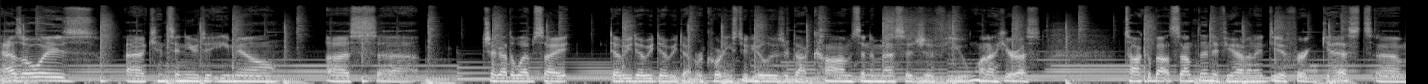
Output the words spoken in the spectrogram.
as always, uh, continue to email us. Uh, check out the website www.recordingstudioloser.com. Send a message if you want to hear us talk about something. If you have an idea for a guest, um,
